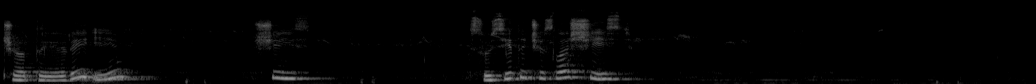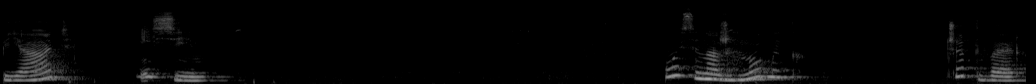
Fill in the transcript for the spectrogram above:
Чотири і шість. Сусіди числа 6. 5 і 7. Ось і наш гномик четвер.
